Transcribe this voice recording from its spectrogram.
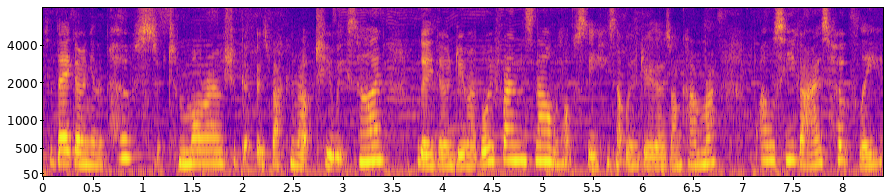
So they're going in the post tomorrow, should get those back in about two weeks time. I'm going to go and do my boyfriend's now, obviously he's not going to do those on camera. But I will see you guys hopefully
